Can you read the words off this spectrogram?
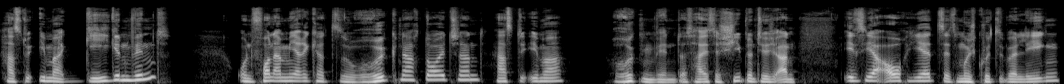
hast du immer Gegenwind und von Amerika zurück nach Deutschland hast du immer Rückenwind. Das heißt, er schiebt natürlich an. Ist ja auch jetzt, jetzt muss ich kurz überlegen,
